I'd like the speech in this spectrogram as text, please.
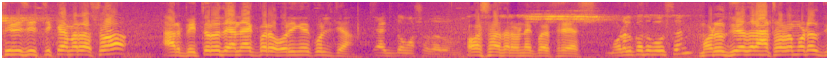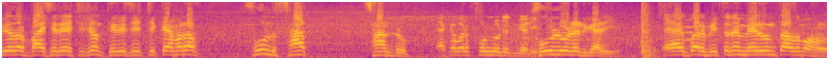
থ্রি সিক্সটি ক্যামেরা সহ আর ভিতরে দেন একবারে হরিংয়ের কলিজা একদম অসাধারণ। অসাধারণ একবার ফ্রেশ মডেল কত বলছেন? মডেল দুই হাজার আঠারো মডেল দুই হাজার বাইশের registration three sixty camera full সাত সানরুফ একেবারে ফুল লোডেড গাড়ি। ফুল লোডেড গাড়ি। একবার ভিতরে মেরুন তাজমহল।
